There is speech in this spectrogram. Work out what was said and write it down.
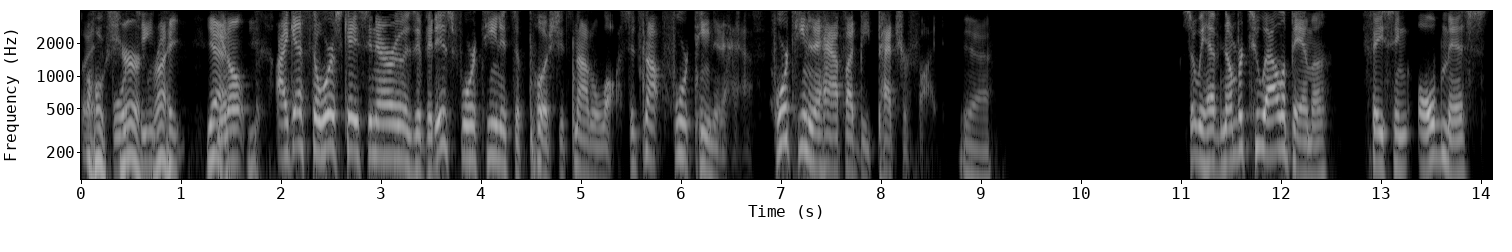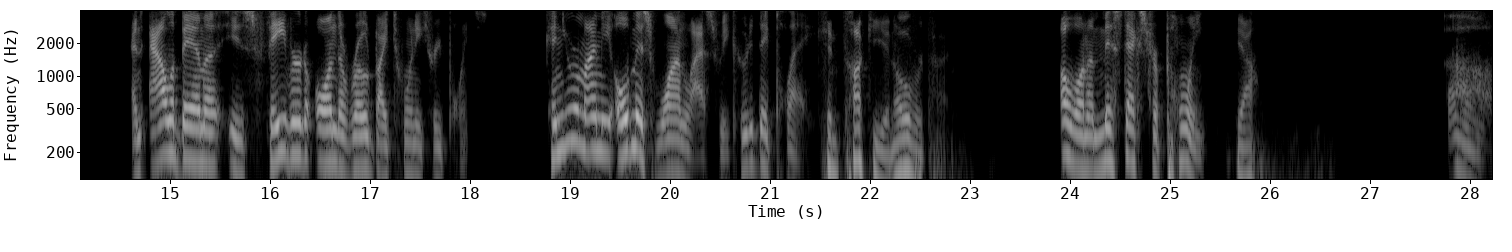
But oh, 14, sure. Right. Yeah. You know, I guess the worst case scenario is if it is 14, it's a push. It's not a loss. It's not 14 and a half. 14 and a half, I'd be petrified. Yeah. So we have number two, Alabama, facing Ole Miss, and Alabama is favored on the road by 23 points. Can you remind me? Ole Miss won last week. Who did they play? Kentucky in overtime. Oh, on a missed extra point. Yeah. Oh,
